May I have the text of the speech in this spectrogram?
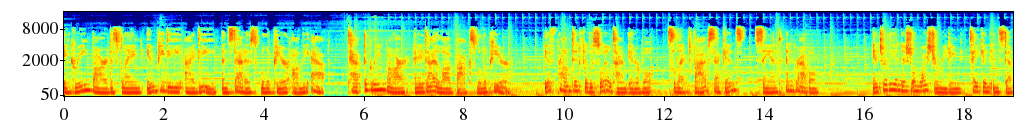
a green bar displaying MPD ID and status will appear on the app. Tap the green bar and a dialog box will appear. If prompted for the soil time interval, select 5 seconds, sand, and gravel. Enter the initial moisture reading taken in step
